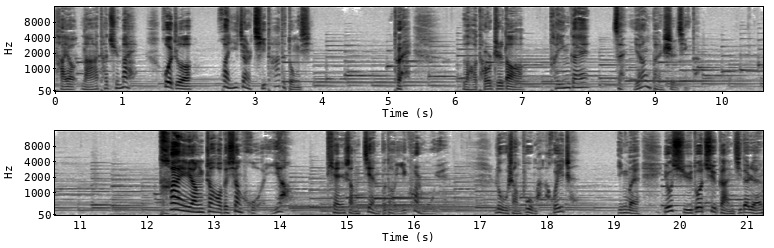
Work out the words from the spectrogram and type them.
他要拿它去卖，或者换一件其他的东西。对，老头知道他应该怎样办事情的。太阳照得像火一样，天上见不到一块乌云，路上布满了灰尘，因为有许多去赶集的人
